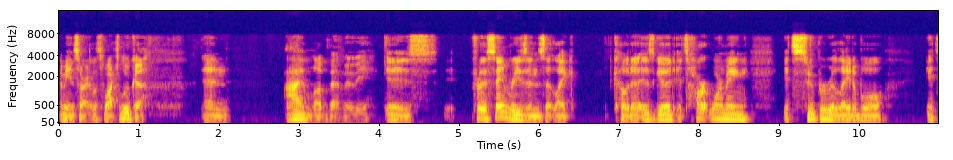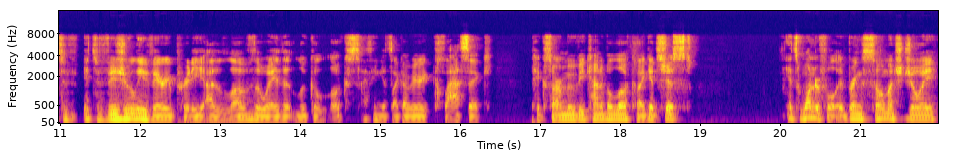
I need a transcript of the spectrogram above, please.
I mean, sorry, let's watch Luca. And I love that movie. It is for the same reasons that like Coda is good. It's heartwarming. It's super relatable. It's it's visually very pretty. I love the way that Luca looks. I think it's like a very classic Pixar movie kind of a look. Like it's just it's wonderful. It brings so much joy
